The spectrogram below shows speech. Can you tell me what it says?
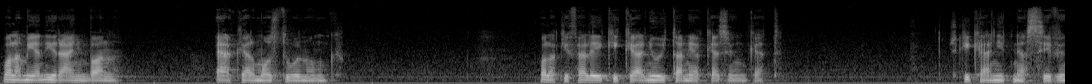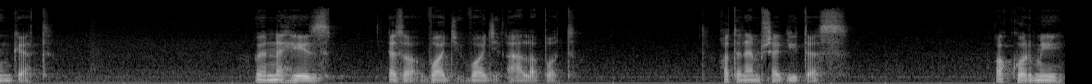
Valamilyen irányban el kell mozdulnunk. Valaki felé ki kell nyújtani a kezünket, és ki kell nyitni a szívünket Olyan nehéz ez a vagy-vagy állapot. Ha te nem segítesz, akkor mi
